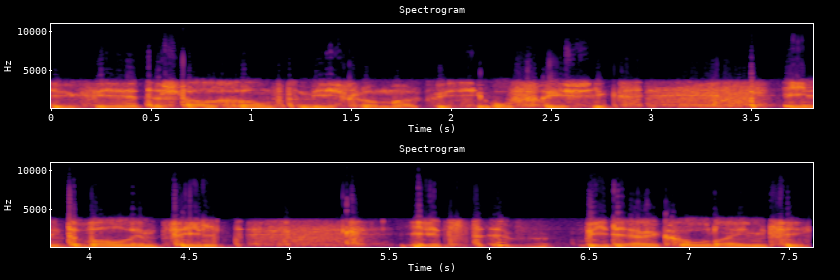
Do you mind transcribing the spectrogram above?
Zeug wie der Stachelkrampf zum Beispiel, wo man gewisse Auffrischungsintervalle empfiehlt. Jetzt bei der Corona-Impfung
